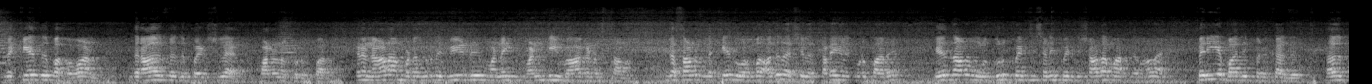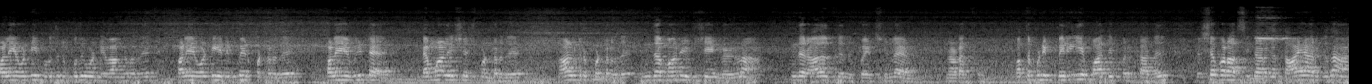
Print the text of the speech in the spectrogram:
இந்த கேது பகவான் இந்த ராகு கேது பயிற்சியில் பலனை கொடுப்பார். ஏன்னா நாலாம் படங்கிறது வீடு மனை வண்டி வாகன ஸ்தானம். இந்த ஸ்தானத்தில் கேது வரும்போது அதில் சில தடைகளை கொடுப்பாரு. இருந்தாலும் உங்களுக்கு குரு பயிற்சி சனி பயிற்சி சாதகமாக இருக்கிறதுனால பெரிய பாதிப்பு இருக்காது. அதாவது பழைய வண்டியை கொடுத்துட்டு புது வண்டி வாங்குறது பழைய வண்டியை ரிப்பேர் பண்ணுறது பழைய வீட்டை டெமாலிஷஸ் பண்ணுறது ஆல்ட்ரு பண்ணுறது இந்த மாதிரி விஷயங்கள்லாம் இந்த ராகுக்கேது பயிற்சியில் நடக்கும். மற்றபடி பெரிய பாதிப்பு இருக்காது. ரிஷபராசிக்காரங்க தாயாருக்கு தான்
